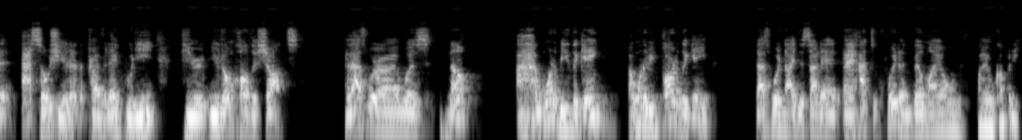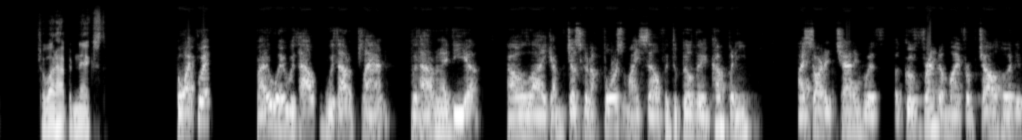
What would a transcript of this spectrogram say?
uh, associate at the private equity. You you don't call the shots." And that's where I was. No, I want to be in the game. I want to be part of the game. That's when I decided I had to quit and build my own my own company. So what happened next? So I quit right away without without a plan, without an idea. I was like, I'm just going to force myself into building a company. I started chatting with a good friend of mine from childhood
